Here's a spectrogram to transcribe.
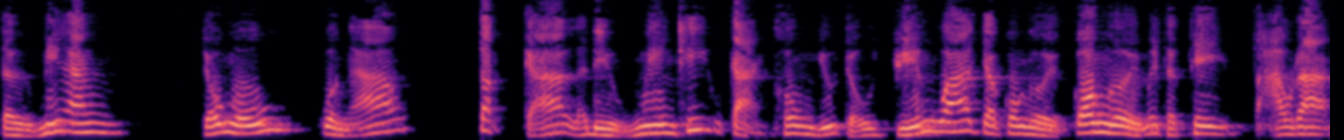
từ miếng ăn, chỗ ngủ, quần áo, tất cả là điều nguyên khí của càng khôn vũ trụ chuyển hóa cho con người con người mới thực thi, tạo ra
